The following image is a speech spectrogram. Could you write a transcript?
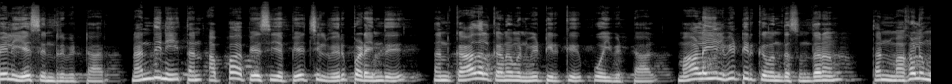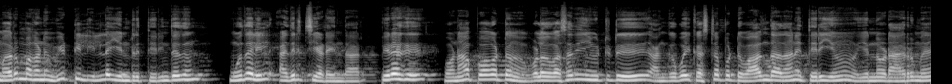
வெளியே சென்று விட்டார். நந்தினி தன் அப்பா பேசிய பேச்சில் வெறுப்படைந்து தன் காதல் கணவன் வீட்டிற்கு போய்விட்டாள். மாலையில் வீட்டிற்கு வந்த சுந்தரம் தன் மகளும் மருமகனும் வீட்டில் இல்லை என்று தெரிந்ததும் முதலில் அதிர்ச்சி அடைந்தார். பிறகு போனா போகட்டும். இவ்வளவு வசதியும் விட்டுட்டு அங்கு போய் கஷ்டப்பட்டு வாழ்ந்தாதானே தெரியும் என்னோட அருமை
